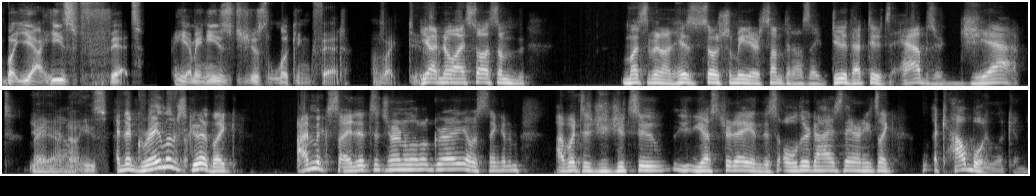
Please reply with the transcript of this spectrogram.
but yeah, he's fit. He, I mean, he's just looking fit. I was like, dude, Yeah, no, I saw some. Must have been on his social media or something. I was like, dude, that dude's abs are jacked yeah, right yeah, now. no, he's And the gray looks good. Like, I'm excited to turn a little gray. I was thinking, I went to jujitsu yesterday, and this older guy's there, and he's like a cowboy looking.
